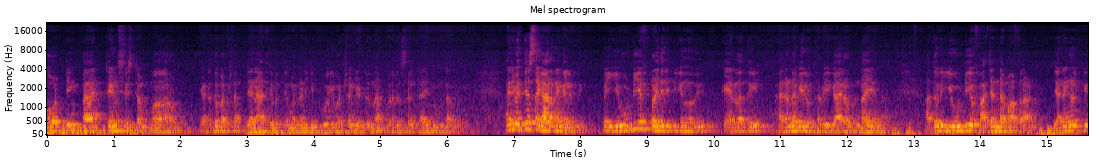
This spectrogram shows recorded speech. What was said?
വോട്ടിംഗ് പാറ്റേൺ സിസ്റ്റം മാറും. ഇടതുപക്ഷ ജനാധിപത്യ മുന്നണിക്ക് ഭൂരിപക്ഷം കിട്ടുന്ന ഒരു റിസൾട്ട് ആയിരിക്കും ഉണ്ടാവുക. അതിന് വ്യത്യസ്ത കാരണങ്ങളുണ്ട്. ഇപ്പൊ യു ഡി എഫ് പ്രചരിപ്പിക്കുന്നത് കേരളത്തിൽ ഭരണവിരുദ്ധ വികാരം ഉണ്ടായി എന്നാണ്. അതൊരു യു ഡി എഫ് അജണ്ട മാത്രമാണ്. ജനങ്ങൾക്ക്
